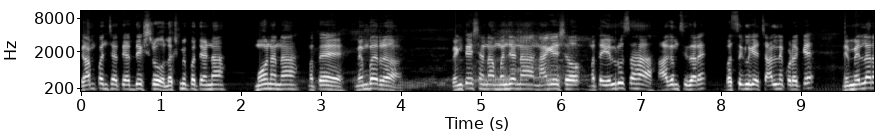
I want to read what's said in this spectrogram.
ಗ್ರಾಮ ಪಂಚಾಯತಿ ಅಧ್ಯಕ್ಷರು ಲಕ್ಷ್ಮೀಪತಿ ಅಣ್ಣ ಮೋಹನಣ್ಣ ಮತ್ತೆ ಮೆಂಬರ್ ವೆಂಕಟೇಶಣ್ಣ ಮಂಜಣ್ಣ, ನಾಗೇಶ್ ಮತ್ತೆ ಎಲ್ಲರೂ ಸಹ ಆಗಮಿಸಿದ್ದಾರೆ ಬಸ್ಗಳಿಗೆ ಚಾಲನೆ ಕೊಡೋಕ್ಕೆ. ನಿಮ್ಮೆಲ್ಲರ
